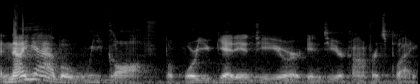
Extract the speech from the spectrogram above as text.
And now you have a week off before you get into your into your conference play.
